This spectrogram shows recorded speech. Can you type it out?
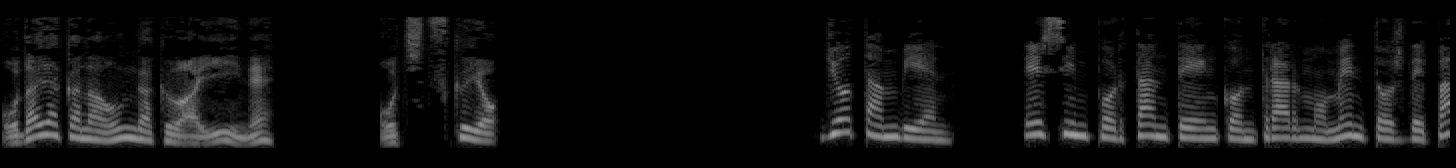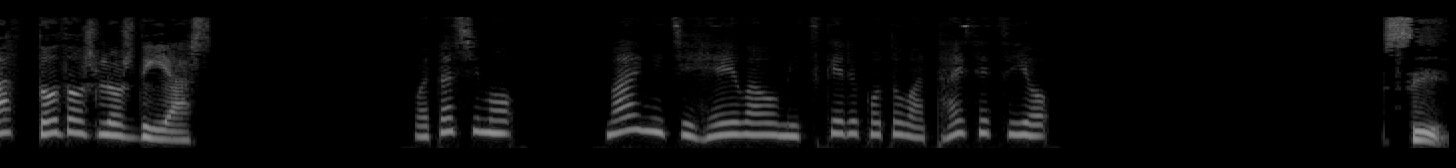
穏やかな音楽はいいね。落ち着くよ。Yo también. Es importante encontrar momentos de paz todos los días. 私も、毎日平和を見つけることは大切よ。Sí.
